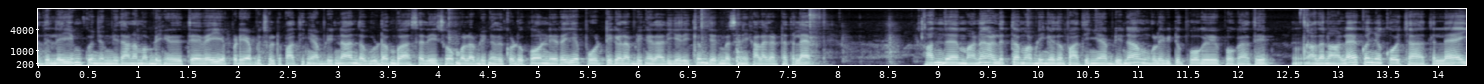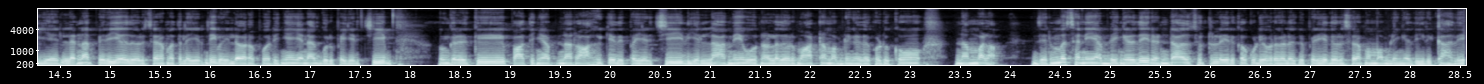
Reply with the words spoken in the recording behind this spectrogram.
அதுலேயும் கொஞ்சம் நிதானம் அப்படிங்கிறது தேவை. எப்படி அப்படின்னு சொல்லிட்டு பார்த்தீங்க அப்படின்னா இந்த உடம்பு அசதி சோம்பல் அப்படிங்கிறது கொடுக்கும். நிறைய போட்டிகள் அப்படிங்கிறது அதிகரிக்கும் ஜென்ம சனி காலகட்டத்தில். அந்த மன அழுத்தம் அப்படிங்கிறதும் பார்த்தீங்க அப்படின்னா உங்களை விட்டு போகவே போகாது. அதனால் கொஞ்சம் கோச்சாரத்தில் இல்லைன்னா பெரிய ஒரு சிரமத்தில் இருந்து வெளியில் வர போகிறீங்க ஏன்னா குரு பயிற்சி உங்களுக்கு பார்த்தீங்க அப்படின்னா ராகு கேது பயிற்சி இது எல்லாமே ஒரு நல்லது ஒரு மாற்றம் அப்படிங்கிறத கொடுக்கும். நம்பலாம். ஜென்ம சனி அப்படிங்கிறது ரெண்டாவது சுற்றில் இருக்கக்கூடியவர்களுக்கு பெரியதொரு சிரமம் அப்படிங்கிறது இருக்காது.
